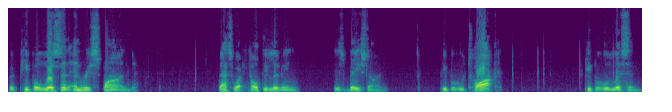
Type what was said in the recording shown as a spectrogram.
but people listen and respond. That's what healthy living is based on. People who talk, people who listen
